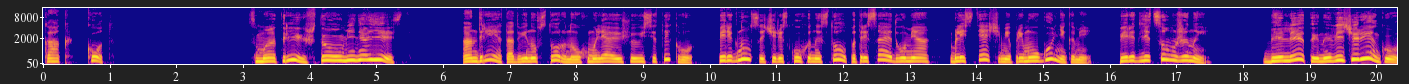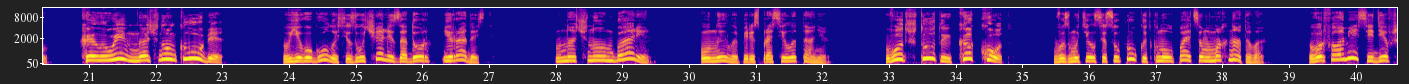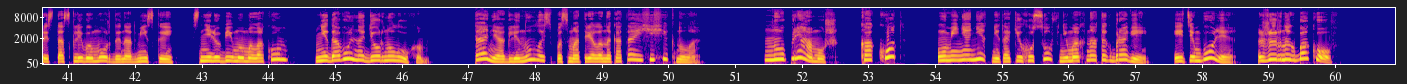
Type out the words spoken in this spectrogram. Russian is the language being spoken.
как кот. «Смотри, что у меня есть!» Андрей, отодвинув в сторону ухмыляющуюся тыкву, перегнулся через кухонный стол, потрясая двумя блестящими прямоугольниками перед лицом жены. «Билеты на вечеринку! Хэллоуин в ночном клубе!» В его голосе звучали задор и радость. «В ночном баре?» — уныло переспросила Таня. «Вот что ты, как кот!» Возмутился супруг и ткнул пальцем в Мохнатого. Варфоломей, сидевший с тоскливой мордой над миской с нелюбимым молоком, недовольно дернул ухом. Таня оглянулась, посмотрела на кота и хихикнула. «Ну, прям уж, как кот? У меня нет ни таких усов, ни мохнатых бровей, и тем более жирных боков».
